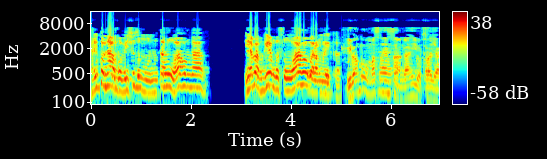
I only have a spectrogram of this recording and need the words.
Ariko ntabwo bishyuza umuntu utari uwaho ngaho. Iyo ababwiye ngo si uwaho baramureka. Iba nko mu masaha ya sangahe iyo faya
